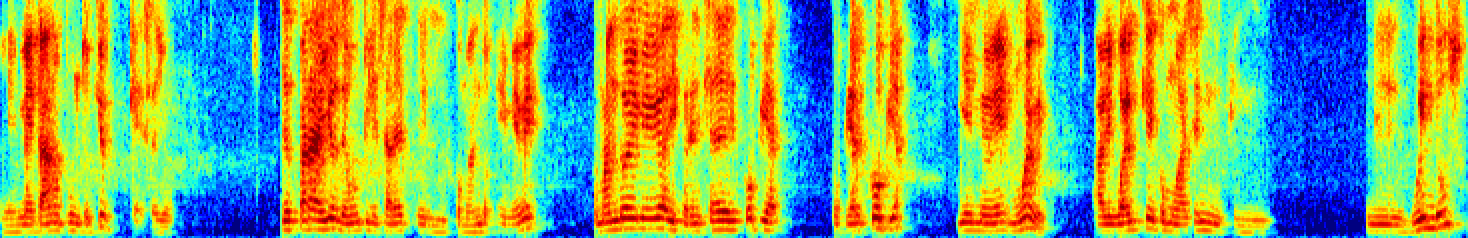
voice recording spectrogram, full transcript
eh, metano.cube, qué sé yo. Entonces, para ello debo utilizar el, comando mb. Comando mb, a diferencia de copiar, copiar copia y mb mueve. Al igual que como hacen en, Windows,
